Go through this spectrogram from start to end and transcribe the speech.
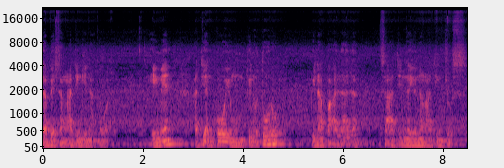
the best ang ating ginagawa. Amen? At yan po yung tinuturo, pinapaalala sa atin ngayon ng ating Diyos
